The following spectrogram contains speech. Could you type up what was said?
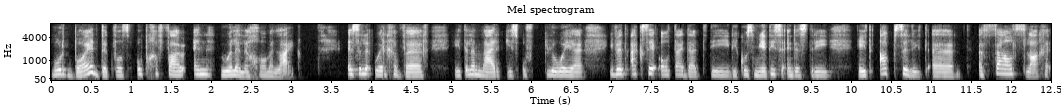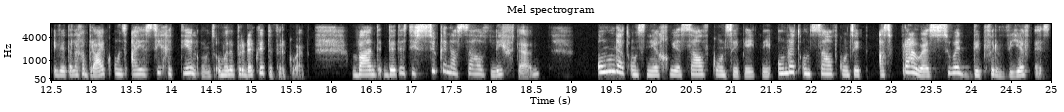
word baie dikwels opgevou in hoe hulle liggame lyk is hulle oorgewig, het hulle merkies of plooie. Jy weet ek sê altyd dat die die kosmetiese industrie het absoluut 'n uh, 'n veldslag. Jy weet hulle gebruik ons eie siege teen ons om hulle produkte te verkoop. Want dit is die soeke na selfliefde omdat ons nie 'n goeie selfkonsep het nie, omdat ons selfkonsep as vroue so diep verweef is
